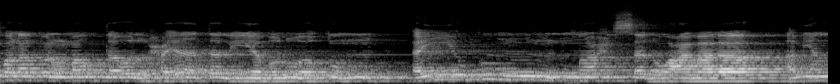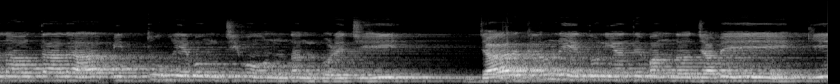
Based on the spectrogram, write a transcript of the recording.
খলাকাল মাউতা ওয়াল হায়াতা লিয়াবলুয়াকুম আমি আল্লাহ তাআলা মৃত্যু এবং জীবন দান করেছি। যার কারণে দুনিয়াতে বান্দা যাবে, কে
